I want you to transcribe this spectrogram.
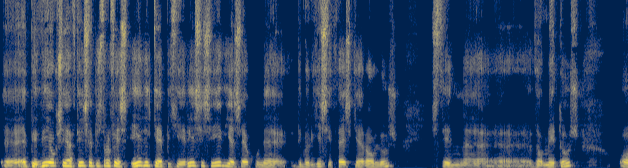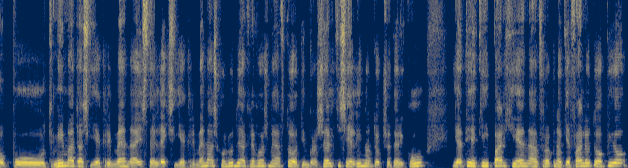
ε, επιδίωξη αυτής της επιστροφής. Ήδη και επιχειρήσεις οι ίδιες έχουν δημιουργήσει θέσεις και ρόλους στην ε, δομή τους, όπου τμήματα συγκεκριμένα ή στελέξει συγκεκριμένα ασχολούνται ακριβώς με αυτό, την προσέλκυση Ελλήνων του εξωτερικού, γιατί εκεί υπάρχει ένα ανθρώπινο κεφάλαιο το οποίο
